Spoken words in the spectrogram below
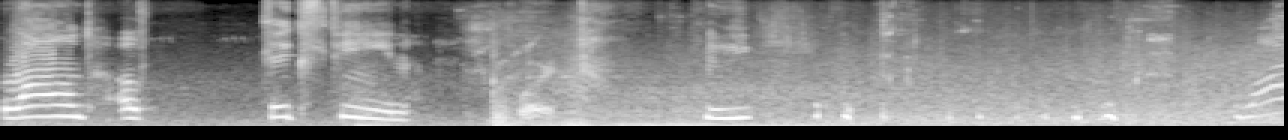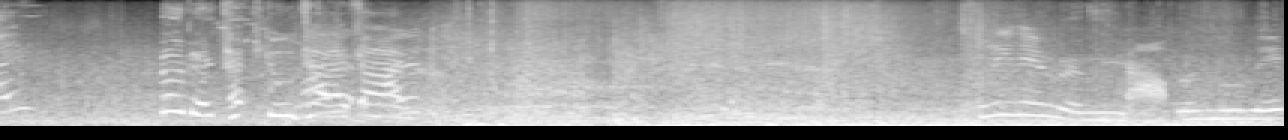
Round of 16. Word. Me. Why? Okay, touch you, Why, remove it.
